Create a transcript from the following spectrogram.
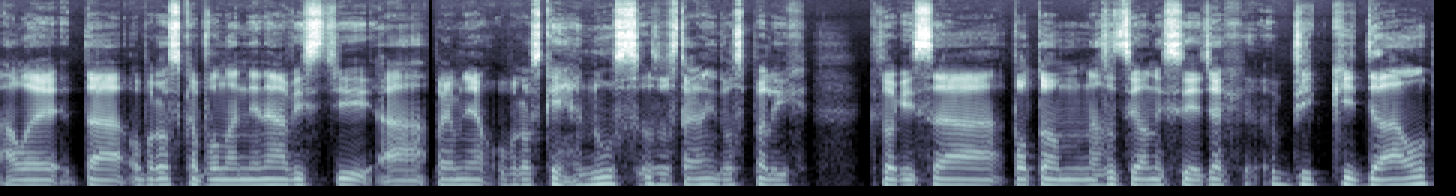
Ale tá obrovská vlna nenávisti a pre mňa obrovský hnus zo strany dospelých ktorý sa potom na sociálnych sieťach vykydal,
